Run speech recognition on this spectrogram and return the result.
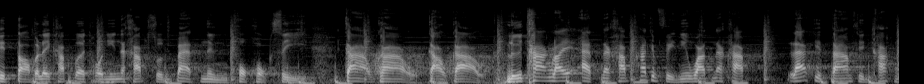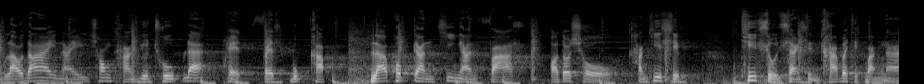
ติดต่อไปเลยครับเบอร์โทรนี้นะครับ 0816649999 หรือทางไลน์แอดนะครับ 54 นิวัตนะครับ และติดตามสินค้าของเราได้ในช่องทาง YouTube และเพจ Facebook ครับ แล้วพบกันที่งาน Fast Auto Show ครั้งที่ 10 ที่ศูนย์แสดงสินค้าไบเทคบางนา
